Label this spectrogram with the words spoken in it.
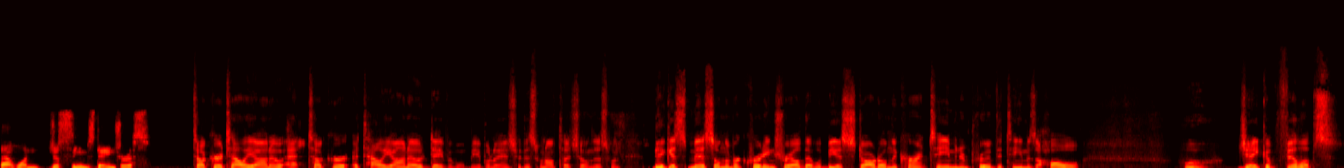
that one just seems dangerous. Tucker Italiano at Tucker Italiano. David won't be able to answer this one. I'll touch on this one. Biggest miss on the recruiting trail that would be a start on the current team and improve the team as a whole. Whew. Jacob Phillips,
